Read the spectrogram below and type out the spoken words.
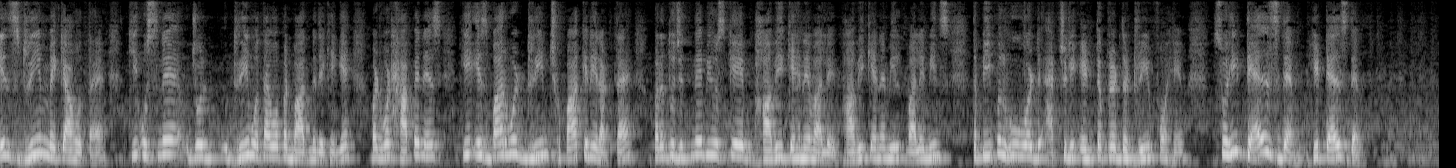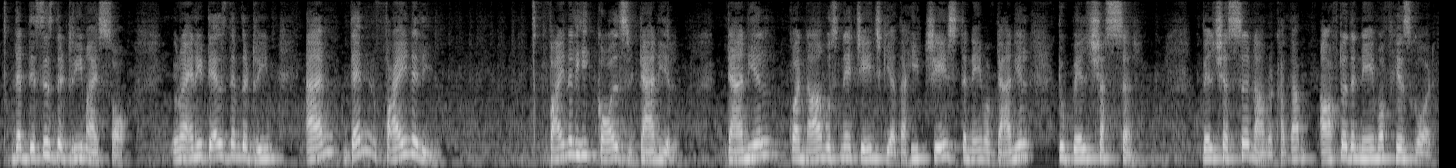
इस ड्रीम में क्या होता है कि उसने जो ड्रीम होता है वो अपन बाद में देखेंगे बट वट हैपन इज़ कि इस बार वो ड्रीम छुपा के नहीं रखता है परंतु जितने भी उसके भाभी कहने वाले भाभी कहने वाले means the people who would actually interpret the dream for him so he tells them he tells them that this is the dream I saw. You know, and he tells them the dream, and then finally, finally he calls Daniel. Daniel का नाम उसने change किया था he change the name of Daniel to Belshazzar Belshazzar नाम रखा था after the name of his god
